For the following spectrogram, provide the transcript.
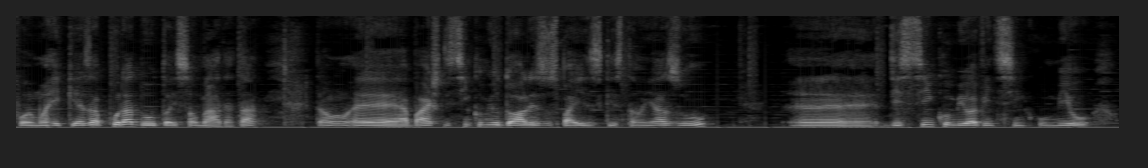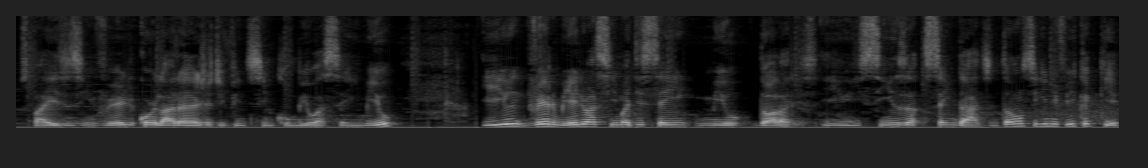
foi uma riqueza por adulto aí somada, tá? Então, é, abaixo de 5 mil dólares os países que estão em azul, é, de 5 mil a 25 mil os países em verde, cor laranja de 25 mil a 100 mil e vermelho acima de 100 mil dólares e cinza sem dados. Então significa que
